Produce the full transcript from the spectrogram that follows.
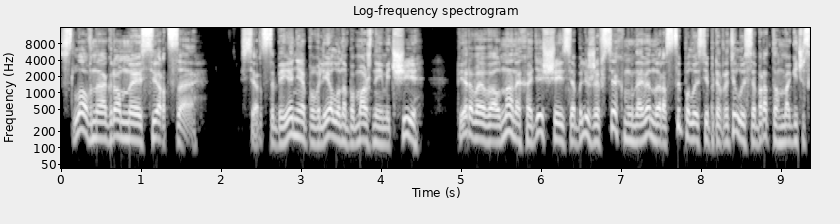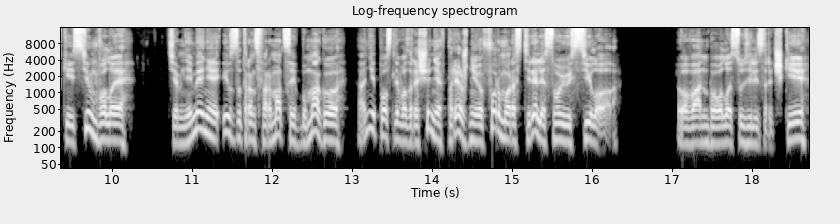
словно огромное сердце. Сердцебиение повлияло на бумажные мечи. Первая волна, находящаяся ближе всех, мгновенно рассыпалась и превратилась обратно в магические символы. Тем не менее, из-за трансформации в бумагу, они после возвращения в прежнюю форму растеряли свою силу. У Ван Буэлэ сузили зрачки.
